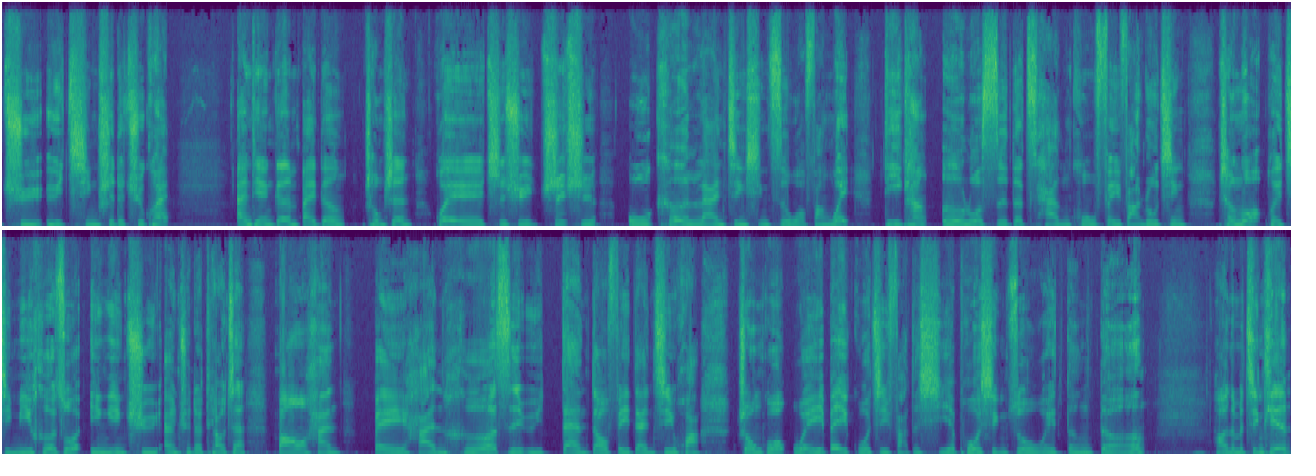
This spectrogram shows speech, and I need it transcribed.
区域情势的区块，岸田跟拜登重申会持续支持乌克兰进行自我防卫，抵抗俄罗斯的残酷非法入侵，承诺会紧密合作，因应区域安全的挑战，包含。北韩核子与弹道飞弹计划，中国违背国际法的胁迫性作为等等。好，那么今天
